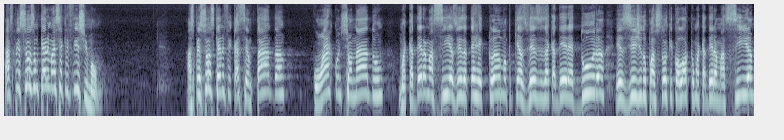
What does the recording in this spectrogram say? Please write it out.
As pessoas não querem mais sacrifício, irmão. As pessoas querem ficar sentada com ar condicionado, uma cadeira macia, às vezes até reclama, porque às vezes a cadeira é dura, exige do pastor que coloque uma cadeira macia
